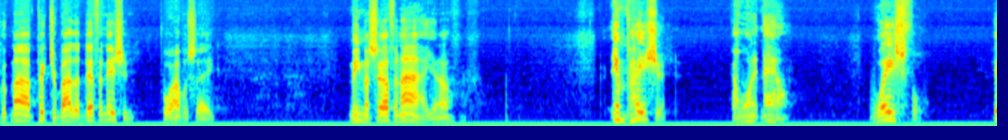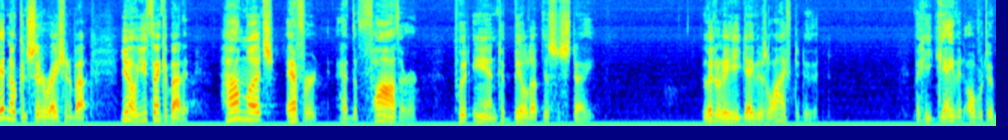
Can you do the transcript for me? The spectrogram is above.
put my picture by the definition before I was saved. Me, myself, and I, you know. Impatient. I want it now wasteful. He had no consideration about, you know, you think about it. How much effort had the father put in to build up this estate? Literally, he gave his life to do it. But he gave it over to him.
